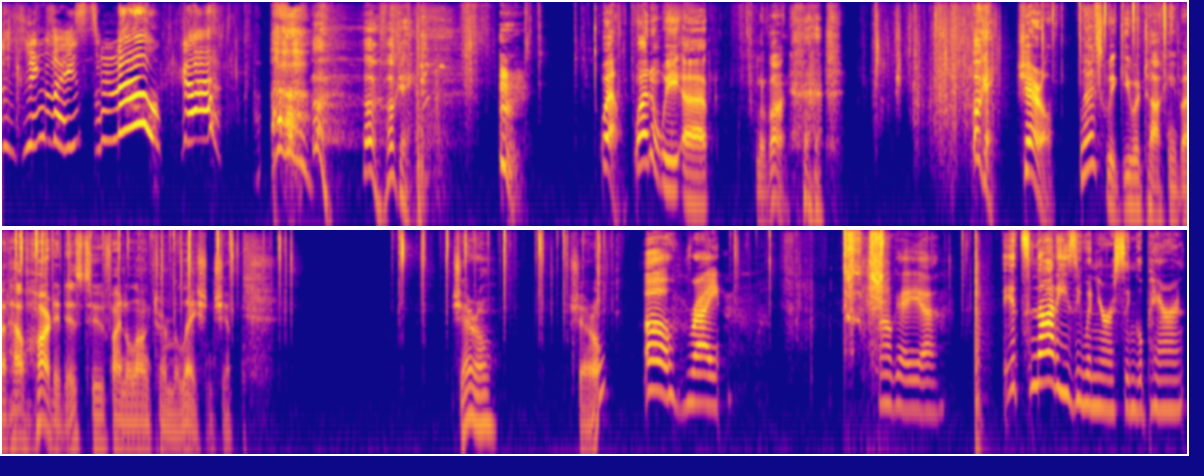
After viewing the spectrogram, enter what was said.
the things I smell. God. Oh, okay. Mm. well, why don't we uh move on? okay, Cheryl. Last week you were talking about how hard it is to find a long-term relationship. Cheryl. Cheryl? oh, right. Okay, yeah. It's not easy when you're a single parent.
